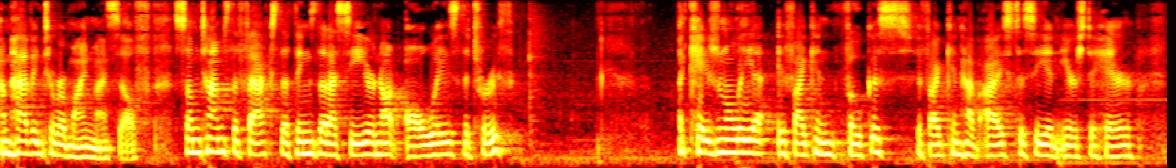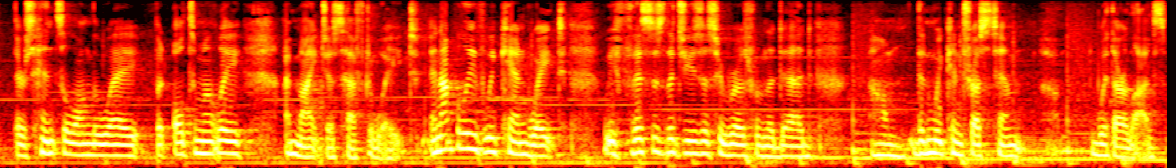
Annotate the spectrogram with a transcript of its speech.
I'm having to remind myself. Sometimes the facts, the things that I see, are not always the truth. Occasionally, if I can focus, if I can have eyes to see and ears to hear, there's hints along the way, but ultimately, I might just have to wait. And I believe we can wait. If this is the Jesus who rose from the dead, um, then we can trust him um, with our lives.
